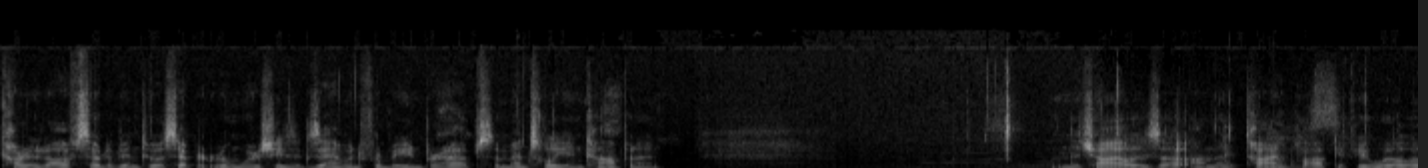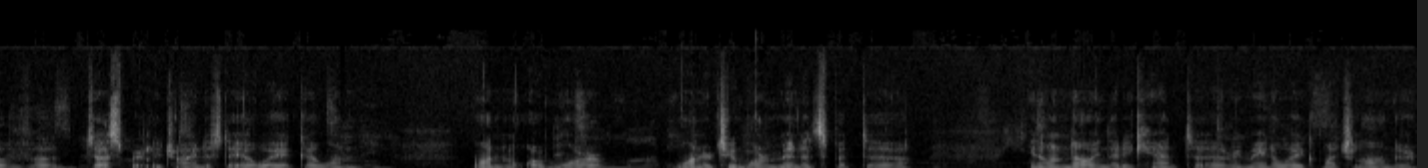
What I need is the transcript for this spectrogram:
carted off sort of into a separate room where she's examined for being perhaps mentally incompetent. And the child is uh, on the time clock, if you will, of uh, desperately trying to stay awake uh, one, one or more, one or two more minutes, but uh, you know, knowing that he can't uh, remain awake much longer.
